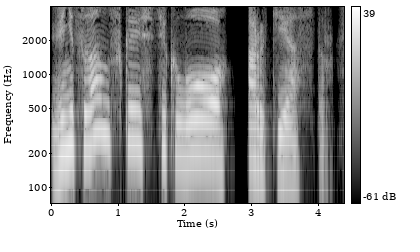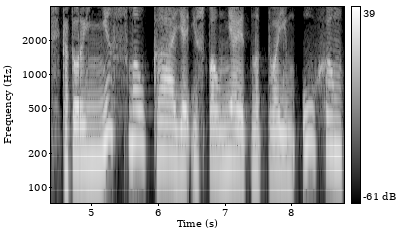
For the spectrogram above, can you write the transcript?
Венецианское стекло — оркестр, который, не смолкая, исполняет над твоим ухом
